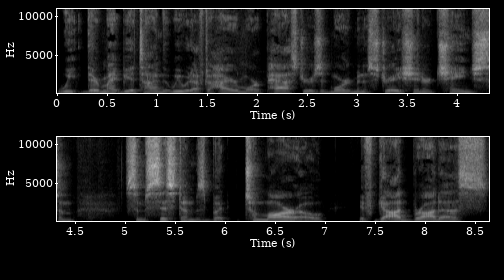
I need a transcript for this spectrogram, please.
We there might be a time that we would have to hire more pastors and more administration or change some some systems, but tomorrow, if God brought us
